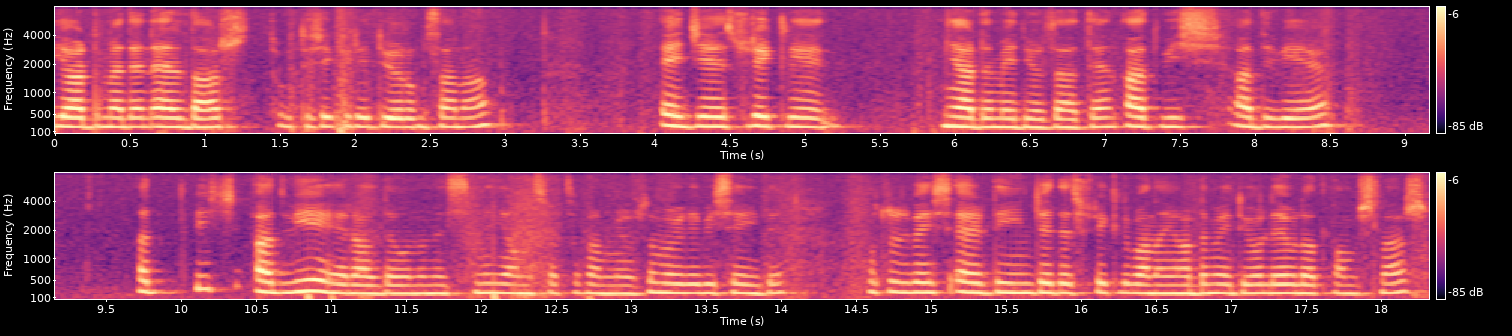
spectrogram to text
yardım eden Eldar. Çok teşekkür ediyorum sana. Ece sürekli yardım ediyor zaten. Adviş, Adviye. Adviş, Adviye herhalde onun ismi. Yanlış hatırlamıyorsam öyle bir şeydi. 35 er de sürekli bana yardım ediyor. Level atlamışlar.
